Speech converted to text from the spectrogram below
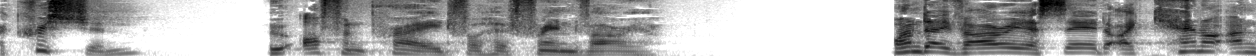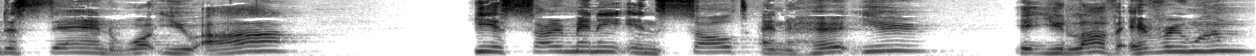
a Christian, who often prayed for her friend Varia. One day, Varia said, I cannot understand what you are. Hear so many insult and hurt you, yet you love everyone.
